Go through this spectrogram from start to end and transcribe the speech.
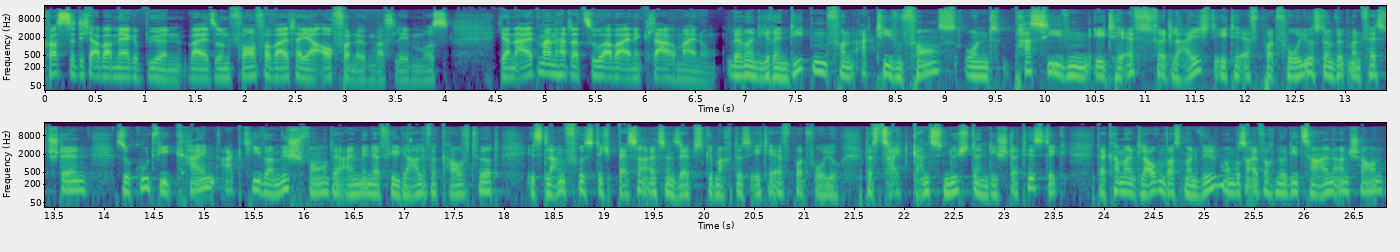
kostet dich aber mehr Gebühren, weil so ein Fondsverwalter ja auch von irgendwas leben muss. Jan Altmann hat dazu aber eine klare Meinung. Wenn man die Renditen von aktiven Fonds und passiven ETFs vergleicht, ETF-Portfolios, dann wird man feststellen, so gut wie kein aktiver Mischfonds, der einem in der Filiale verkauft wird, ist langfristig besser als ein selbstgemachtes ETF-Portfolio. Das zeigt ganz nüchtern die Statistik. Da kann man glauben, was man will. Man muss einfach nur die Zahlen anschauen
